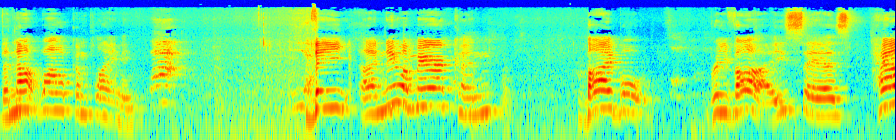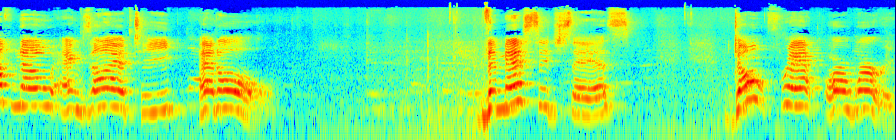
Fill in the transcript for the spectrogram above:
the not while complaining. The uh, New American Bible Revised says, have no anxiety at all. The message says, don't fret or worry.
